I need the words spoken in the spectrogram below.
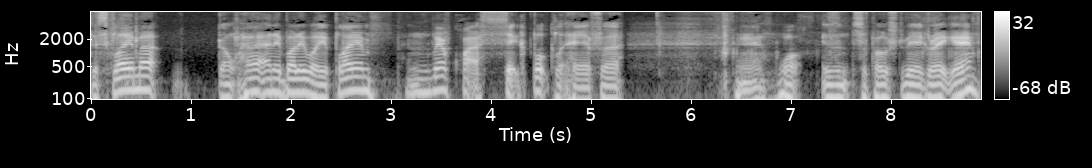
Disclaimer, don't hurt anybody while you're playing. And we have quite a thick booklet here for what isn't supposed to be a great game.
